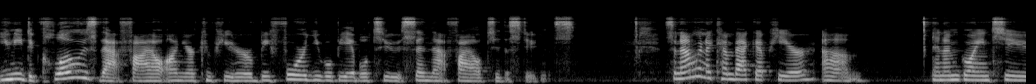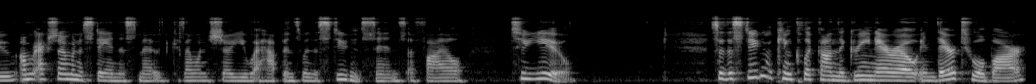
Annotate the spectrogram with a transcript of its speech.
you need to close that file on your computer before you will be able to send that file to the students. So now I'm going to come back up here um, and I'm going to, I'm actually I'm going to stay in this mode because I want to show you what happens when the student sends a file to you. So the student can click on the green arrow in their toolbar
